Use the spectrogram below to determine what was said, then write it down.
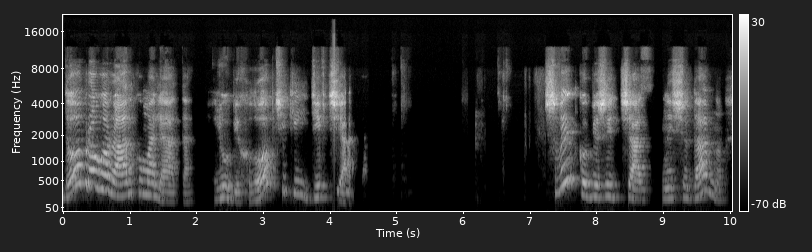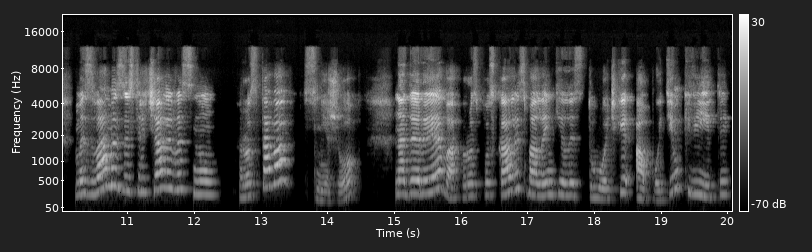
Доброго ранку, малята, любі хлопчики й дівчата. Швидко біжить час. Нещодавно ми з вами зустрічали весну. Розставав сніжок. На деревах розпускались маленькі листочки, а потім квіти.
